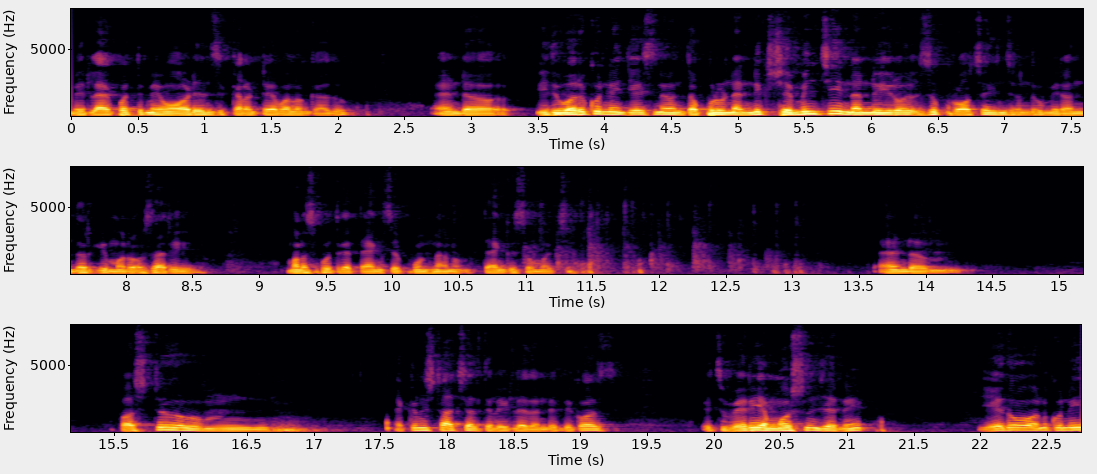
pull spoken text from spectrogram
మీరు లేకపోతే మేము ఆడియన్స్కి కనెక్ట్ అయ్యే వాళ్ళం కాదు. అండ్ uh, ఇది వరకు నేను చేసిన తప్పులు అన్ని క్షమించి నన్ను ఈరోజు ప్రోత్సహించినందుకు మీరు అందరికీ మరోసారి మనస్ఫూర్తిగా థ్యాంక్స్ చెప్పుకుంటున్నాను. Thank you so much and first ఎక్కడి నుంచి స్టార్ట్ చేయాలో తెలియట్లేదండి. Because it's very emotional journey ఏదో అనుకుని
